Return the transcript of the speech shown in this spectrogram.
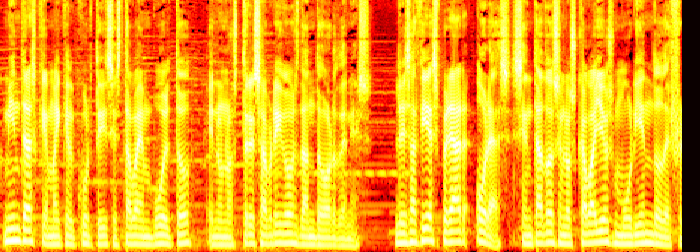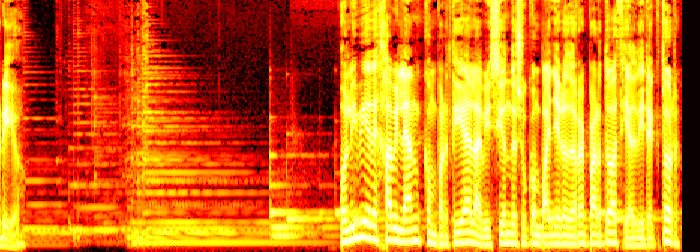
mientras que Michael Curtis estaba envuelto en unos tres abrigos dando órdenes. Les hacía esperar horas sentados en los caballos muriendo de frío. Olivia de Havilland compartía la visión de su compañero de reparto hacia el director,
